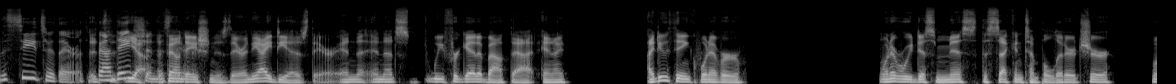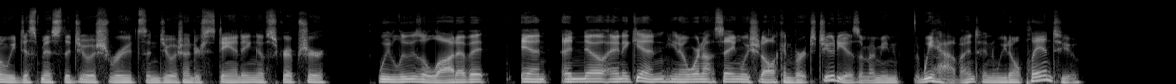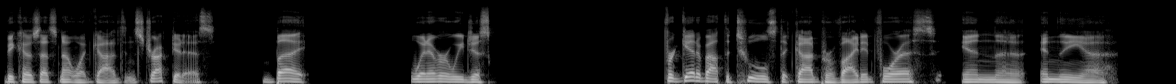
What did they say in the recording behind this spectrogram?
the seeds are there. The foundation. yeah, the is there. foundation is there, and the idea is there, and the, and that's we forget about that. And I, I do think whenever, whenever we dismiss the Second Temple literature, when we dismiss the Jewish roots and Jewish understanding of Scripture, we lose a lot of it. And and no, and again, you know, we're not saying we should all convert to Judaism. I mean, we haven't, and we don't plan to, because that's not what God's instructed us. But whenever we just forget about the tools that God provided for us in the in the uh,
